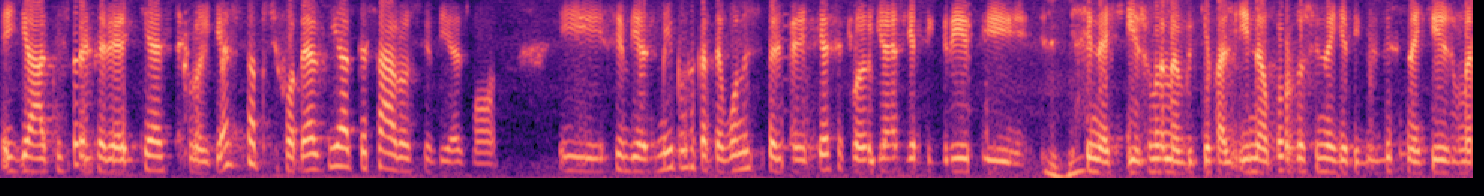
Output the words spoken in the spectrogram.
για τις περιφερειακές εκλογές τα ψηφοδέλτια τεσσάρων συνδυασμών. Οι συνδυασμοί που θα κατεβούν στις περιφερειακές εκλογές για την Κρήτη συνεχίζουμε με επικεφαλή. Είναι, ο πρώτος είναι για την Κρήτη συνεχίζουμε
